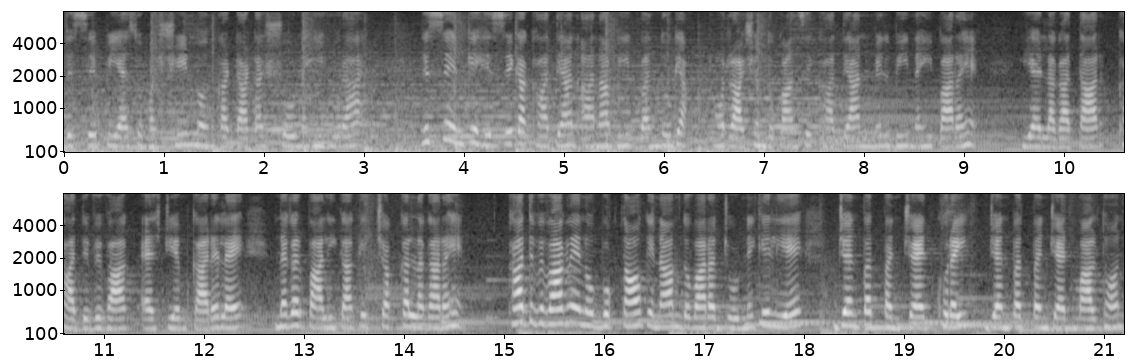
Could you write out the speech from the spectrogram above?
जिससे पीएसओ मशीन में उनका डाटा शो नहीं हो रहा है, जिससे इनके हिस्से का खाद्यान्न आना भी बंद हो गया और राशन दुकान से खाद्यान्न मिल भी नहीं पा रहे हैं। यह लगातार खाद्य विभाग, एसडीएम कार्यालय नगर पालिका के चक्कर लगा रहे खाद्य विभाग ने इन उपभोक्ताओं के नाम दोबारा जोड़ने के लिए जनपद पंचायत खुरई, जनपद पंचायत मालथौन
